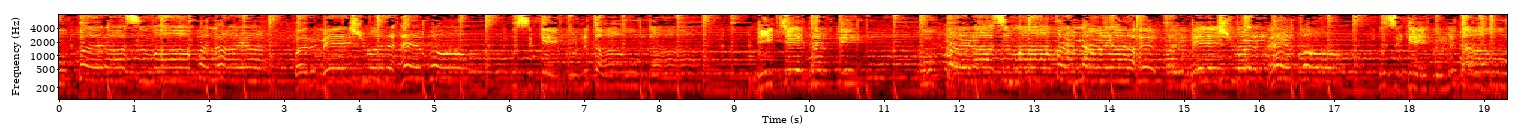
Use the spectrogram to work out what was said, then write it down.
ऊपर आसमां बनाया, परमेश्वर है वो, उसके गुण गाऊँगा नीचे धरती ऊपर आसमां बनाया है परमेश्वर है वो उसके गुण गाऊँगा।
